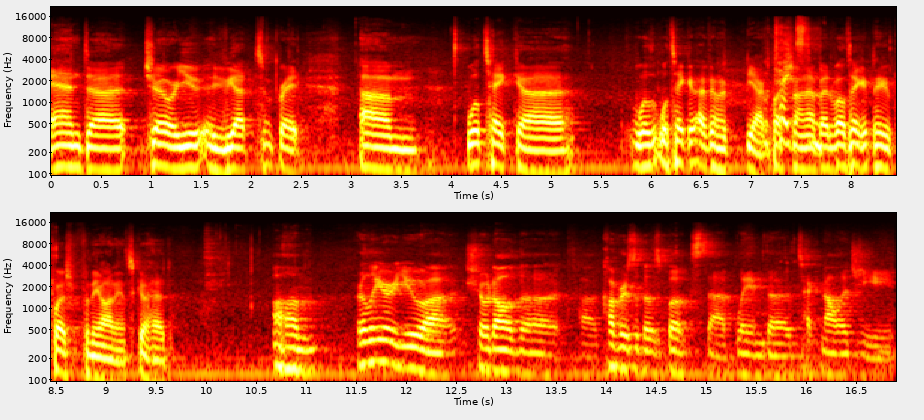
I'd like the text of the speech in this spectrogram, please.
and uh, Joe, are you? You've got some great? Um, we'll take. Uh, we'll, we'll take. I've got a yeah we'll question on that, but we'll take, take a question from the audience. Go ahead. Um, earlier, you uh, showed all the uh, covers of those books that blame the technology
